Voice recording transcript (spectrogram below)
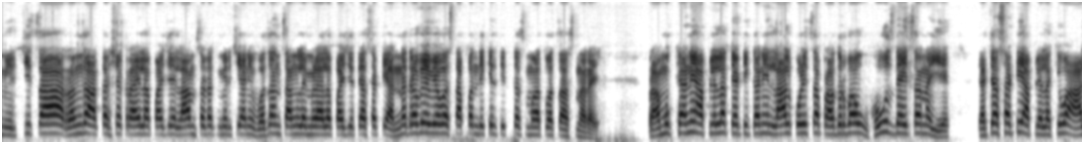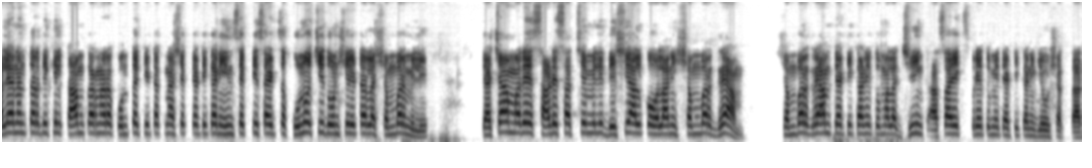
मिरचीचा रंग आकर्षक राहायला पाहिजे लांब सडक मिरची आणि वजन चांगलं मिळालं पाहिजे त्यासाठी अन्नद्रव्य व्यवस्थापन देखील तितकंच महत्वाचं असणार आहे. प्रामुख्याने आपल्याला त्या ठिकाणी लाल कोळीचा प्रादुर्भाव होऊच द्यायचा नाहीये. त्याच्यासाठी आपल्याला किंवा आल्यानंतर देखील काम करणारं कोणतं कीटकनाशक त्या ठिकाणी इन्सेक्टिसाइडचं कुनोची दोनशे लिटरला शंभर मिली त्याच्यामध्ये साडेसातशे मिली देशी अल्कोहोल आणि शंभर ग्रॅम शंभर ग्रॅम त्या ठिकाणी तुम्हाला झिंक असा एक स्प्रे तुम्ही त्या ठिकाणी घेऊ शकतात.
